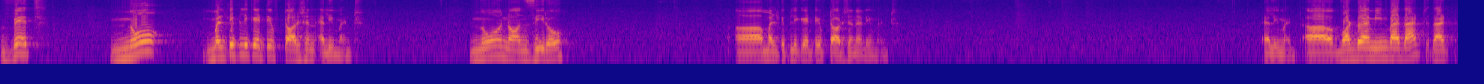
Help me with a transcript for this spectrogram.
with no multiplicative torsion element, no non-zero uh, multiplicative torsion element. element. Uh, what do I mean by that? That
